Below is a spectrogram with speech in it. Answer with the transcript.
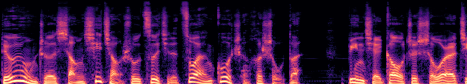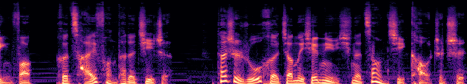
刘永哲详细讲述自己的作案过程和手段，并且告知首尔警方和采访他的记者，他是如何将那些女性的脏器烤着吃。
